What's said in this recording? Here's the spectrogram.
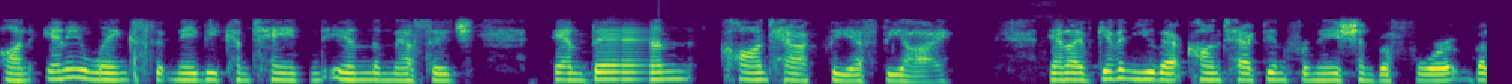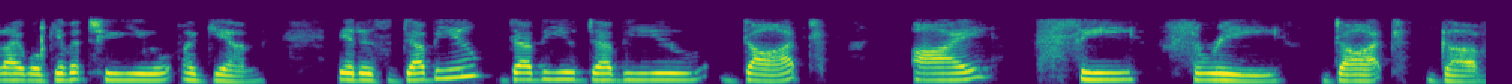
on any links that may be contained in the message and then contact the FBI. And I've given you that contact information before, but I will give it to you again. It is www.ic3.gov.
